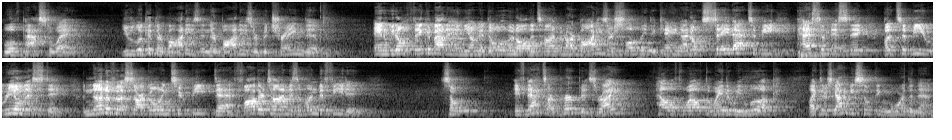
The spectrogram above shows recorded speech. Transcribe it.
will have passed away. You look at their bodies, and their bodies are betraying them. And we don't think about it in young adulthood all the time, but our bodies are slowly decaying. I don't say that to be pessimistic, but to be realistic. None of us are going to beat death. Father Time is undefeated. So, if that's our purpose, right? Health, wealth, the way that we look, like there's got to be something more than that.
